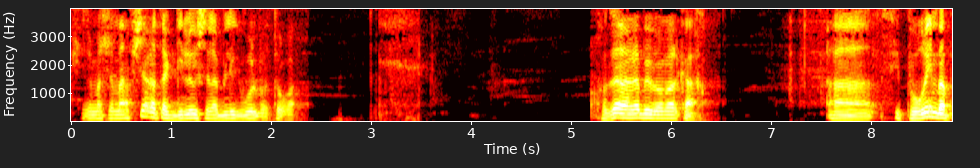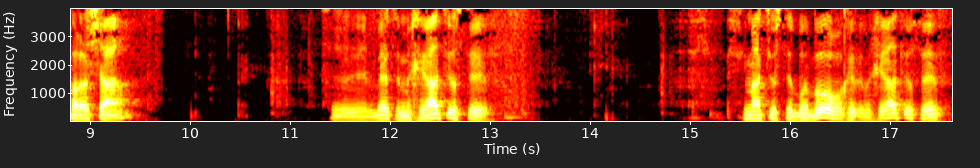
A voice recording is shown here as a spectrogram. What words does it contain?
שזה מה שמאפשר את הגילוי של הבלי גבול בתורה. חוזר הרבי ואומר כך, הסיפורים בפרשה, שבעצם מכירת יוסף, שימת יוסף בבור, אחרי זה מכירת יוסף,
